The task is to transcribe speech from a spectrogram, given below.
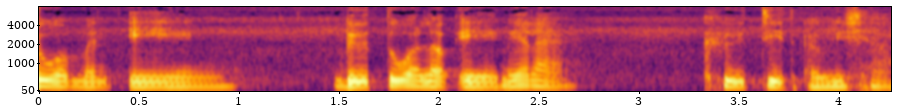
ตัวมันเอง หรือตัวเราเองนี่แหละ คือจิตอวิชชา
